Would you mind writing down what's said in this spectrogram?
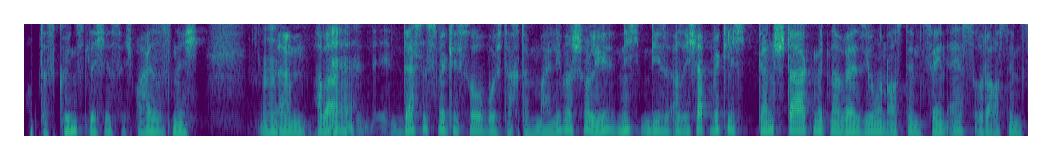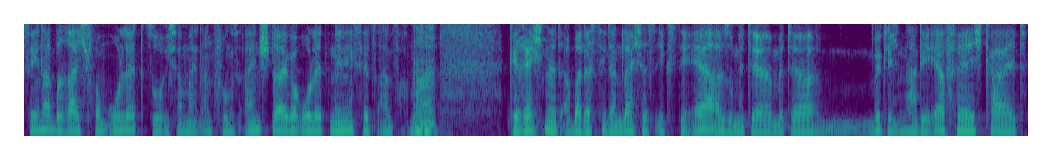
Ob das künstlich ist, ich weiß es nicht. Mhm. Ähm, aber ja. das ist wirklich so, wo ich dachte, mein lieber Scholli, nicht diese, also ich habe wirklich ganz stark mit einer Version aus dem 10S oder aus dem 10er Bereich vom OLED, so ich sage mal in Anführungseinsteiger OLED nenne ich es jetzt einfach mal, mhm. gerechnet, aber dass die dann gleich das XDR, also mit der, mit der wirklichen HDR-Fähigkeit,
